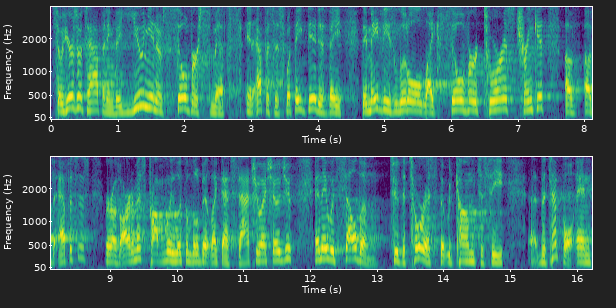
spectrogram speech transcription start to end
So here's what's happening. The union of silversmiths in Ephesus, what they did is they, they made these little like silver tourist trinkets of, of Ephesus or of Artemis, probably looked a little bit like that statue I showed you, and they would sell them to the tourists that would come to see uh, the temple. And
